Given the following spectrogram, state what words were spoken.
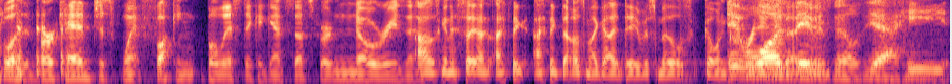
was it Burkhead just went fucking ballistic against us for no reason. I was gonna say I, I think I think that was my guy Davis Mills going it crazy. It was Davis game. Mills, yeah. He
